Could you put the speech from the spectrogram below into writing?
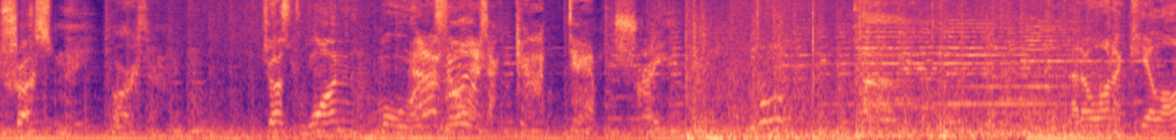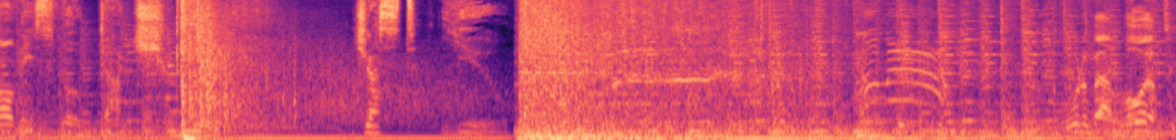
Trust me, Arthur. Just one more. And I know there's a goddamn tree. Kill all these folk, Dutch. Just you. What about loyalty?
